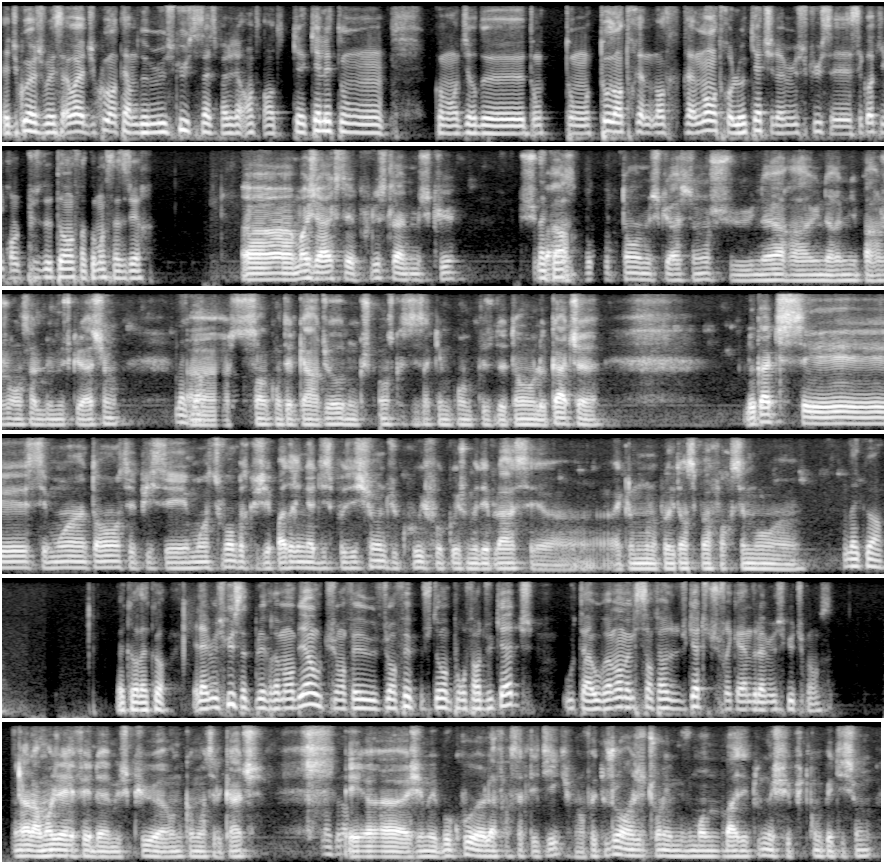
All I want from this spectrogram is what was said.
et du coup, ouais, je voulais savoir, ouais, du coup, en termes de muscu, c'est ça, c'est dire, en- en- quel, est ton, comment dire, de ton, ton taux d'entraîne- d'entraînement entre le catch et la muscu, c'est c'est quoi qui prend le plus de temps? Enfin, comment ça se gère? Euh, moi, dirais que c'était plus la muscu. Je passe beaucoup de temps en musculation. Je suis une heure à une heure et demie par jour en salle de musculation, euh, sans compter le cardio. Donc, je pense que c'est ça qui me prend le plus de temps. Le catch, le catch, c'est moins intense et puis c'est moins souvent parce que j'ai pas de ring à disposition. Du coup, il faut que je me déplace et euh, avec le mon emploi du temps, c'est pas forcément. euh, D'accord. D'accord, d'accord. Et la muscu, ça te plaît vraiment bien ou tu en fais, tu en fais justement pour faire du catch ou t'as, ou vraiment, même si sans faire du catch, tu ferais quand même de la muscu, tu penses? Alors, moi, j'avais fait de la muscu avant de commencer le catch. Et euh, j'aimais beaucoup euh, la force athlétique. On fait toujours, hein, j'ai toujours les mouvements de base et tout, mais je fais plus de compétition.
